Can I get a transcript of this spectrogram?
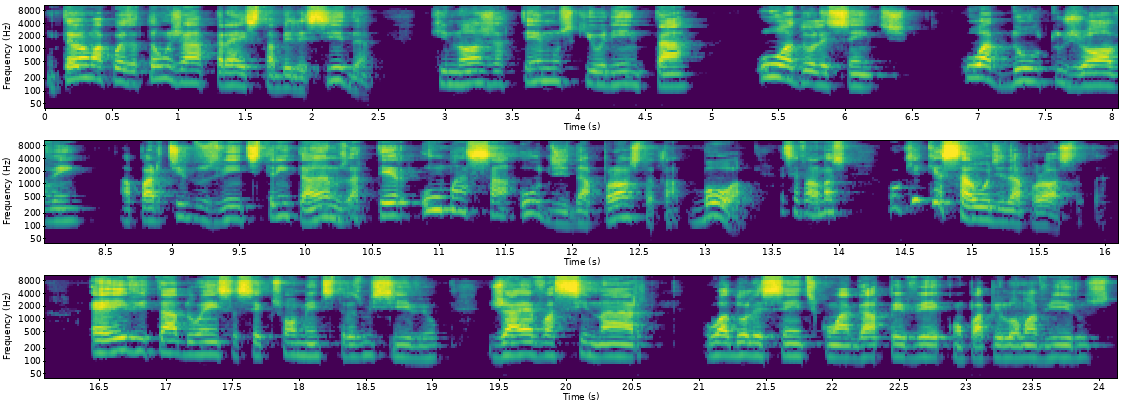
Então é uma coisa tão já pré-estabelecida que nós já temos que orientar o adolescente, o adulto jovem, a partir dos 20, 30 anos, a ter uma saúde da próstata boa. Aí você fala, mas o que é saúde da próstata? É evitar doença sexualmente transmissível, já é vacinar o adolescente com HPV, com papilomavírus,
